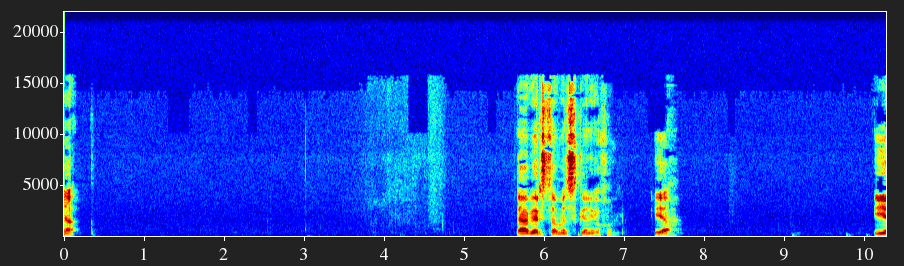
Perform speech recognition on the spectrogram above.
ያ እግዚኣብሔር ዝተመስገነ ይኹን እያ እያ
